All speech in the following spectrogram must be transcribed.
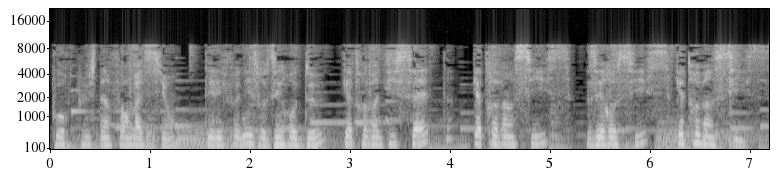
Pour plus d'informations, téléphonez au 02 97 86 06 86.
